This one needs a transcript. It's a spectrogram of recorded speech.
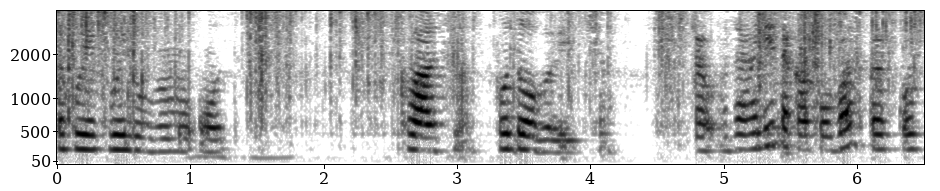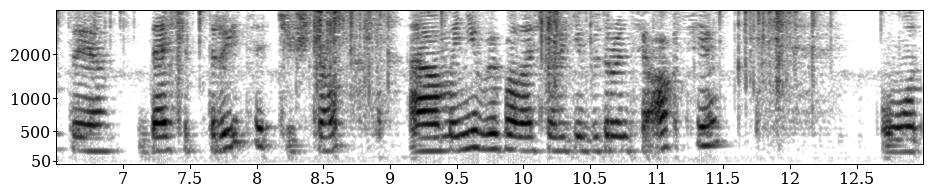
таку, як ми любимо. От. Класно, подобається. Е, Взагалі така ковбаска коштує 10-30 чи що. Е, Мені випала сьогодні в бідронці акція. От,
